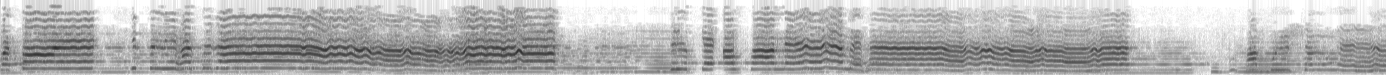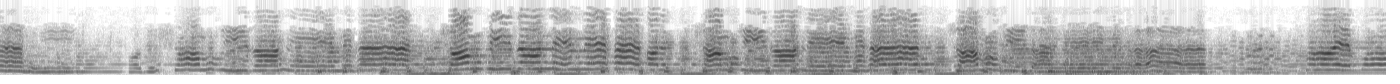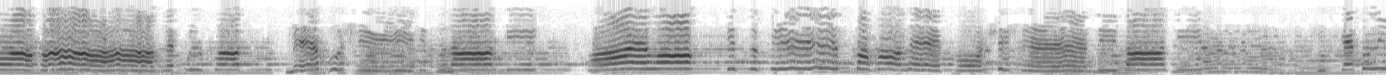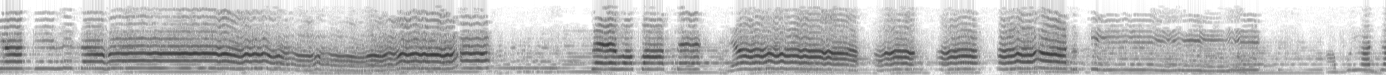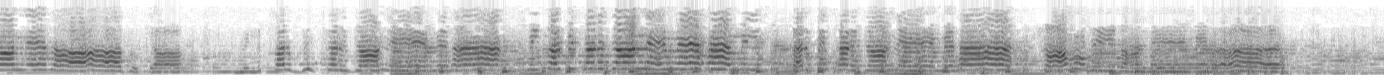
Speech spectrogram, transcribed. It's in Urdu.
بتائے کتنی حسرت دل کے افسانے میں ہے۔ گلشن میں ہوئی اور شام ویرانے ساتھ میں خوشی اقرار کی۔ آئے نہ جانے راز کیا؟ مل کر بچھڑ جانے میں ہے، مل کر بچھڑ جانے میں ہے، مل کر بچھڑ جانے میں ہے، شام ویرانے میں ہے۔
